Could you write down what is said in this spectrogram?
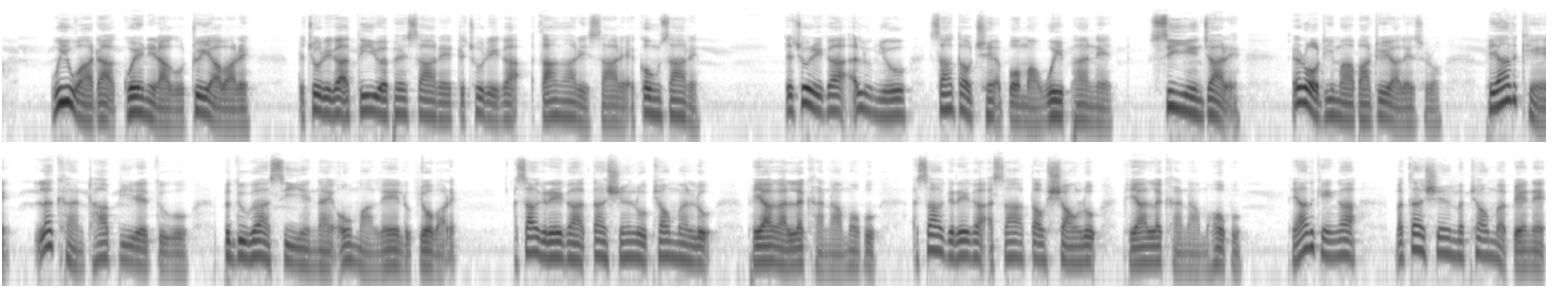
ဝိဝါဒကွဲနေတာကို တွေ့ရပါတယ်။တချို့တွေကအသီးရွက်ဖဲစားတယ်တချို့တွေကအသားငါးတွေစားတယ်အကုန်စားတယ်။တချို့တွေကအဲ့လိုမျိုးစားတော့ခြင်းအပေါ်မှာဝေဖန်တယ်စီရင်ကြတယ်။အဲ့တော့ဒီမှာဘာတွေ့ရလဲဆိုတော့ဘုရားသခင် လက်ခံထားပြီးတဲ့သူကိုဘသူကစီရင်နိုင်အောင်မလဲလို့ပြောပါတယ်။အစကတည်းကတန့်ရှင်းလို့ဖြောင်းမှတ်လို့ဘုရားကလက်ခံတာမဟုတ်ဘူး။အစကတည်းကအစာအသောက်ရှောင်လို့ဘုရားလက်ခံတာမဟုတ်ဘူး။ဘုရားသခင်ကမတန့်ရှင်းမဖြောင်းမှတ်ပဲနဲ့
